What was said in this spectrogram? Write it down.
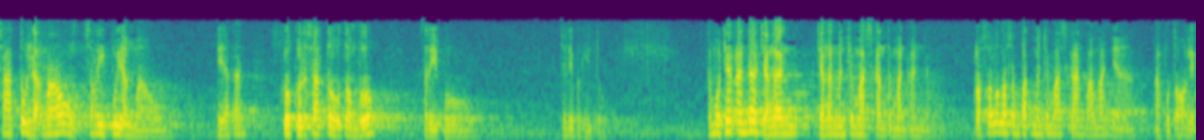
Satu tidak mau, seribu yang mau. Iya kan? Gugur satu, tumbuh seribu. Jadi begitu. Kemudian Anda jangan jangan mencemaskan teman Anda. Rasulullah sempat mencemaskan pamannya Abu Talib.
